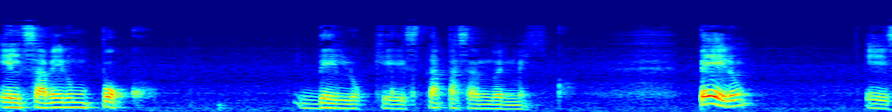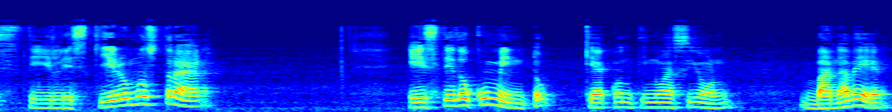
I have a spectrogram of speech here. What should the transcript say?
el saber un poco de lo que está pasando en México. Pero este, les quiero mostrar este documento que a continuación van a ver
